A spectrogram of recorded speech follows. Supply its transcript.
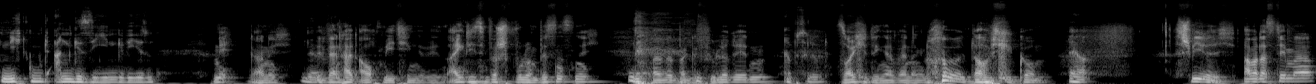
nicht gut angesehen gewesen. Nee, gar nicht. Ja. Wir wären halt auch Mädchen gewesen. Eigentlich sind wir schwul und wissen es nicht, weil wir über Gefühle reden. Absolut. Solche Dinge wären dann, glaube glaub ich, gekommen. Ja. Ist schwierig. Aber das Thema.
